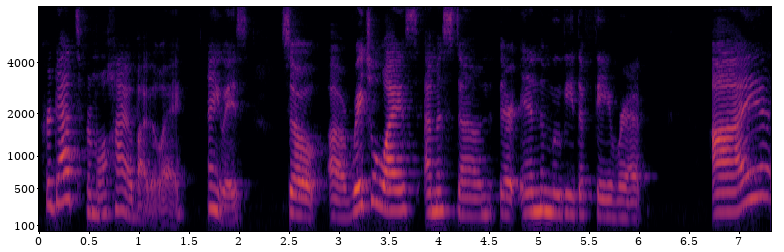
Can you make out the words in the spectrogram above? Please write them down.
Her dad's from Ohio, by the way. Anyways, so uh, Rachel Weisz, Emma Stone, they're in the movie The Favorite. I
